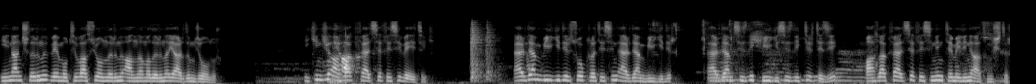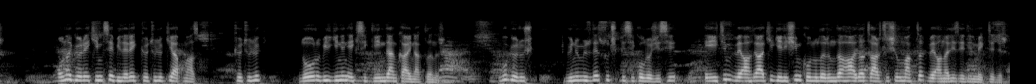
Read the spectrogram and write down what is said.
inançlarını ve motivasyonlarını anlamalarına yardımcı olur. İkinci ahlak felsefesi ve etik. Erdem bilgidir Sokrates'in erdem bilgidir, erdemsizlik bilgisizliktir tezi, ahlak felsefesinin temelini atmıştır. Ona göre kimse bilerek kötülük yapmaz. Kötülük, doğru bilginin eksikliğinden kaynaklanır. Bu görüş, günümüzde suç psikolojisi, eğitim ve ahlaki gelişim konularında hala tartışılmakta ve analiz edilmektedir.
